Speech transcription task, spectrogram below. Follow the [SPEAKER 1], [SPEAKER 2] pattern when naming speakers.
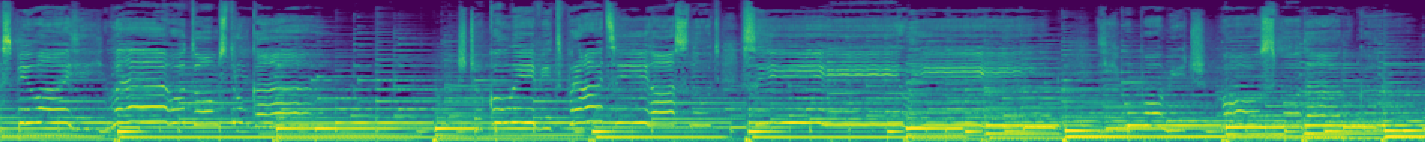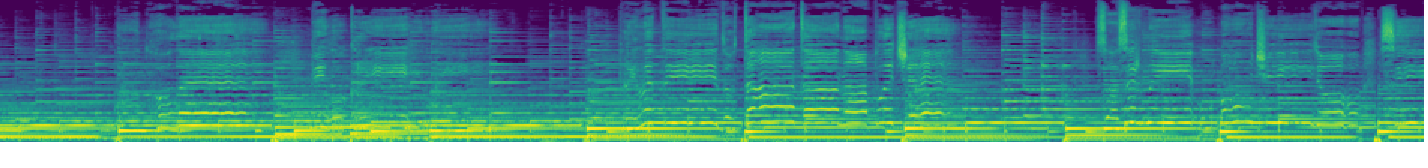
[SPEAKER 1] заспівай леготом струмка, що коли від праці гаснуть сили. зазирни у очі його сили.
